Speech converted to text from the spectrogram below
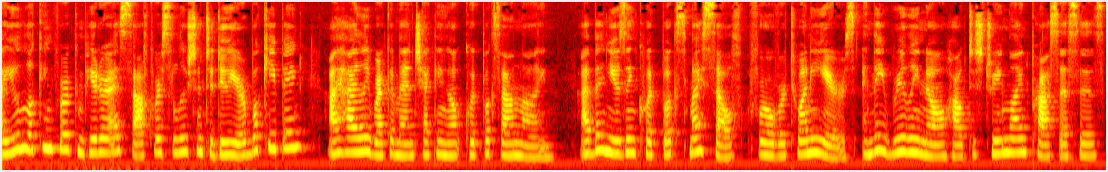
Are you looking for a computerized software solution to do your bookkeeping? I highly recommend checking out QuickBooks Online. I've been using QuickBooks myself for over 20 years, and they really know how to streamline processes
